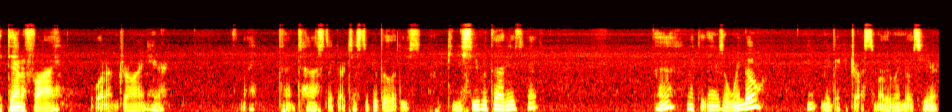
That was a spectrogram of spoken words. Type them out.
identify what I'm drawing here. my fantastic artistic abilities. Can you see what that is yet? Huh? Look there's a window. Maybe I could draw some other windows here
